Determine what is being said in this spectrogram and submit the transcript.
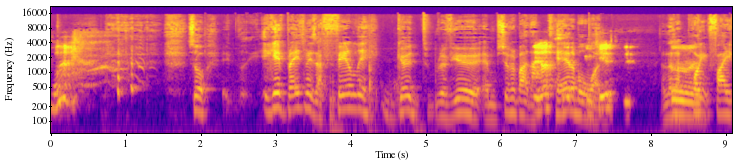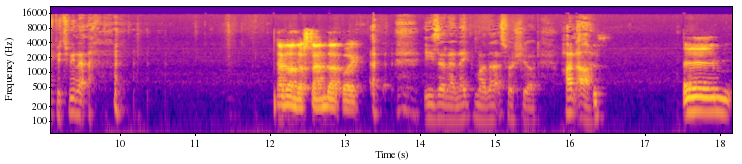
What? So, he gave Bridesmaids a fairly good review and Superbad I a have terrible one. And there's a Mm. 0.5 between it. Never understand that boy. He's an enigma, that's for sure. Hunter, Um,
